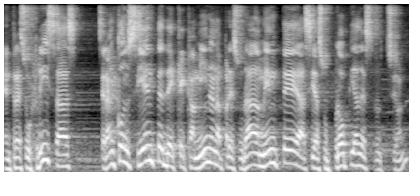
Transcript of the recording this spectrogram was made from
Entre sus risas, ¿serán conscientes de que caminan apresuradamente hacia su propia destrucción?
